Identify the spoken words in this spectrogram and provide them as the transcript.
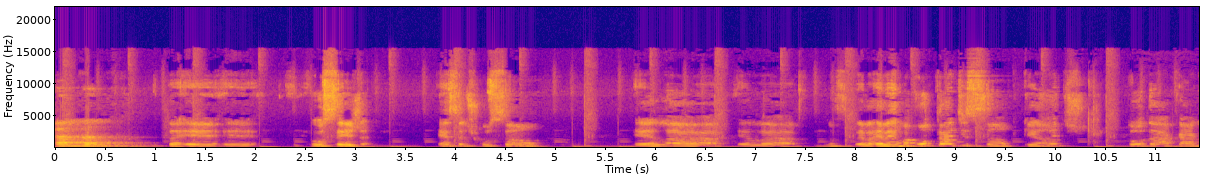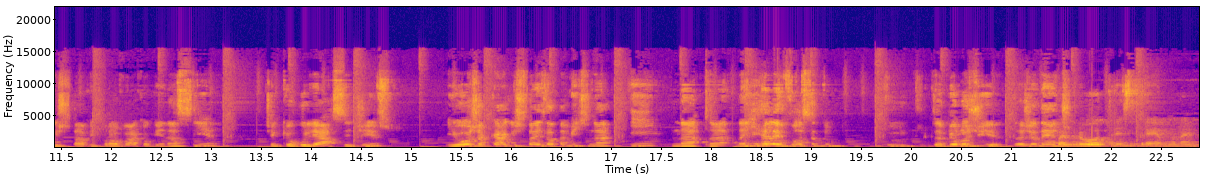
Uhum. É, é, ou seja, essa discussão ela, ela, ela, ela é uma contradição, porque antes toda a carga estava em provar que alguém nascia, tinha que orgulhar-se disso, e hoje a carga está exatamente na, in, na, na, na irrelevância do, do, da biologia, da genética. Foi para o outro extremo, né?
